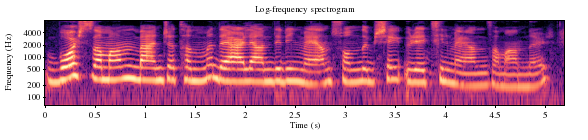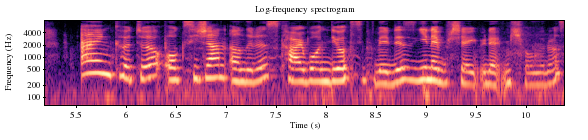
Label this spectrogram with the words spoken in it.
boş zaman bence tanımı değerlendirilmeyen, sonunda bir şey üretilmeyen zamandır. En kötü oksijen alırız, karbondioksit veririz, yine bir şey üretmiş oluruz.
